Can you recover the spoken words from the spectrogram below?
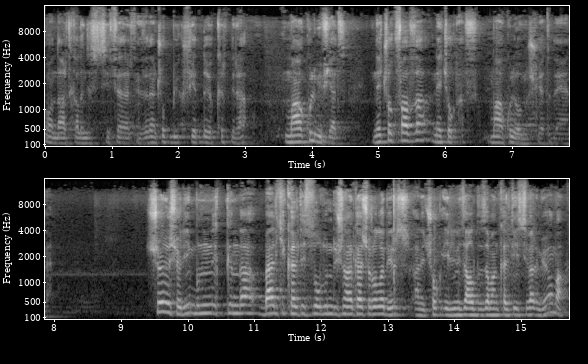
onu da artık alınca siz hissedersiniz. Zaten çok büyük fiyatı da yok 40 lira. Makul bir fiyat. Ne çok fazla ne çok az. Makul olmuş fiyatı da yani. Şöyle söyleyeyim bunun hakkında belki kalitesiz olduğunu düşünen arkadaşlar olabilir. Hani çok elinize aldığı zaman kalitesi vermiyor ama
